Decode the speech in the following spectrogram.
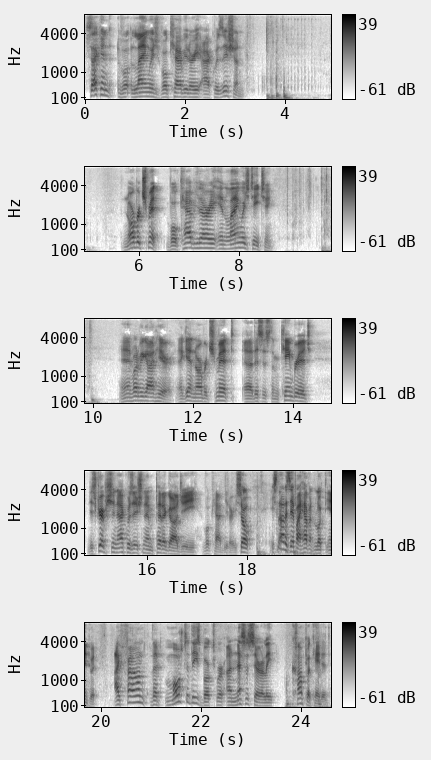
Second vo- language vocabulary acquisition. Norbert Schmitt, Vocabulary in Language Teaching. And what do we got here? Again, Norbert Schmitt. Uh, this is from Cambridge. Description, acquisition, and pedagogy vocabulary. So it's not as if I haven't looked into it. I found that most of these books were unnecessarily complicated.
